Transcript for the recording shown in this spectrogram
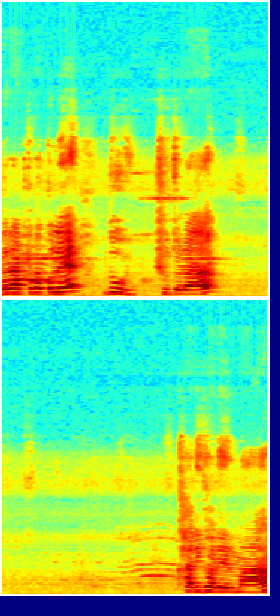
দ্বারা আটকে ভাগ করলে দুই। সুতরাং খালি ঘরের মান,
